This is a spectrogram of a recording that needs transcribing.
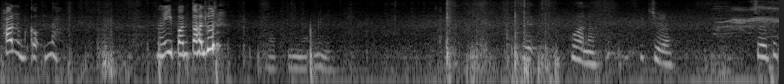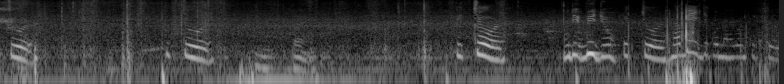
Hanod ka na. Naipantalon. Pati na eh. Eh, Kuha na. Picture ah. Picture, picture. Picture. Tayo. Picture. Hindi, video. Picture. Na-video ko na one picture.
